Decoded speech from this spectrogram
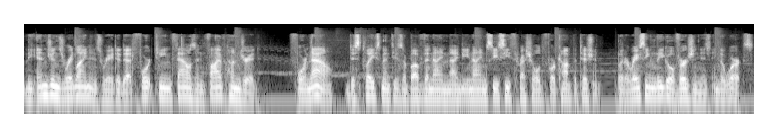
the engine's redline is rated at 14,500. For now, displacement is above the 999cc threshold for competition, but a racing legal version is in the works.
